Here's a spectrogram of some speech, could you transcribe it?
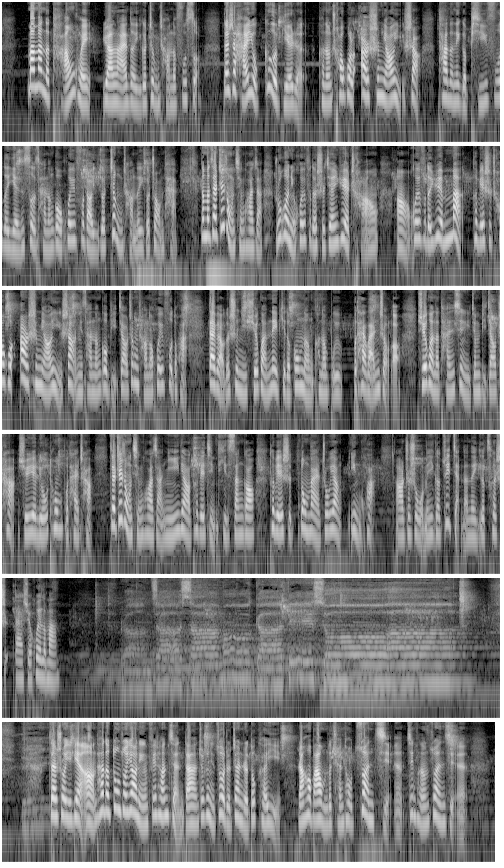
慢慢的弹回原来的一个正常的肤色。但是还有个别人可能超过了二十秒以上，他的那个皮肤的颜色才能够恢复到一个正常的一个状态。那么在这种情况下，如果你恢复的时间越长，啊，恢复的越慢，特别是超过二十秒以上，你才能够比较正常的恢复的话，代表的是你血管内皮的功能可能不。不太完整了，血管的弹性已经比较差，血液流通不太差。在这种情况下，你一定要特别警惕三高，特别是动脉粥样硬化啊！这是我们一个最简单的一个测试，大家学会了吗？再说一遍啊，它的动作要领非常简单，就是你坐着站着都可以，然后把我们的拳头攥紧，尽可能攥紧，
